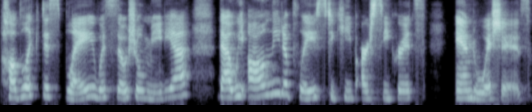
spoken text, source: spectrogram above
public display with social media that we all need a place to keep our secrets and wishes.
